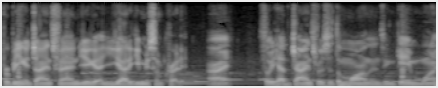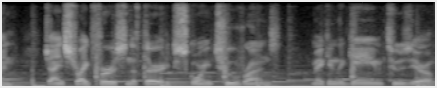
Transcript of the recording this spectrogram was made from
For being a Giants fan, you you got to give me some credit. All right. So we have Giants versus the Marlins in game one. Giants strike first in the third, scoring two runs, making the game 2 0.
